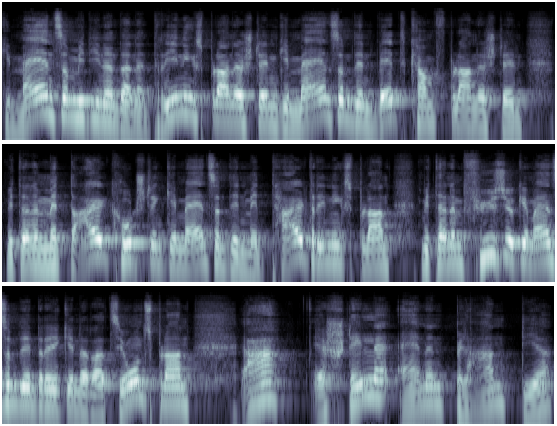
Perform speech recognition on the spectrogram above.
gemeinsam mit ihnen deinen Trainingsplan erstellen, gemeinsam den Wettkampfplan erstellen, mit deinem Mentalcoach den gemeinsam den Mentaltrainingsplan, mit deinem Physio gemeinsam den Regenerationsplan. Ja, erstelle einen Plan, der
